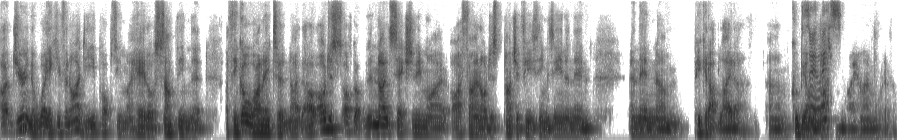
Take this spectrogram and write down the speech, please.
uh, during the week, if an idea pops in my head or something that I think, oh, I need to note that, I'll, I'll, just I've got the note section in my iPhone. I'll just punch a few things in and then and then um, pick it up later. Um, could be on the bus on the way home or whatever.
